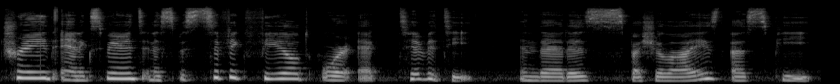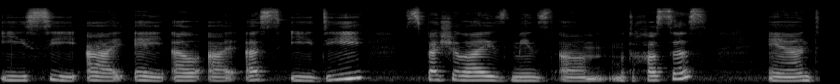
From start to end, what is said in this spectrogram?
trained and experienced in a specific field or activity, and that is specialized. S P E C I A L I S E D. Specialized means um, متخصص, and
